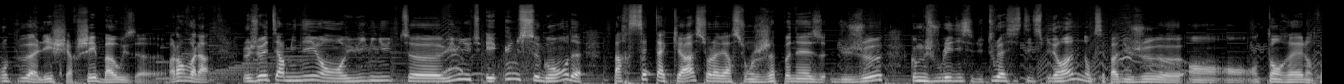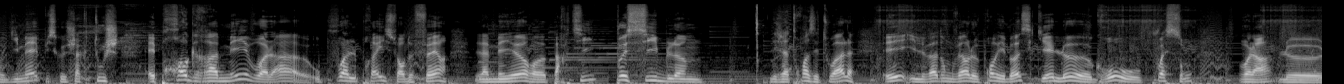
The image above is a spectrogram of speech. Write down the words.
On peut aller chercher Bowser. Alors voilà, le jeu est terminé en 8 minutes, 8 euh, minutes et 1 seconde par 7AK sur la version japonaise du jeu. Comme je vous l'ai dit, c'est du Tool Assisted Speedrun, donc c'est pas du jeu euh, en, en, temps réel entre guillemets, puisque chaque touche est programmée, voilà, au poil près, histoire de faire la meilleure euh, partie possible déjà 3 étoiles, et il va donc vers le premier boss qui est le gros poisson. Voilà, le,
